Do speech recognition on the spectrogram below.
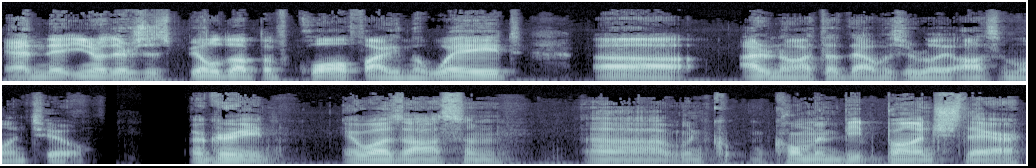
and that you know there's this buildup of qualifying the weight. Uh, I don't know. I thought that was a really awesome one too. Agreed. It was awesome uh, when Col- Coleman beat Bunch there.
